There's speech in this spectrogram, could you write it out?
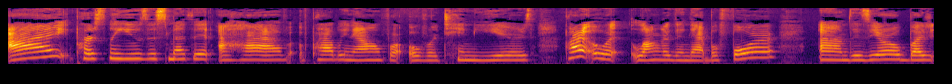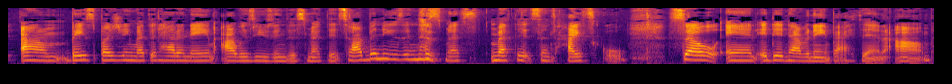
I personally use this method. I have probably now for over 10 years, probably over longer than that. Before um, the zero budget um, based budgeting method had a name. I was using this method, so I've been using this mes- method since high school. So, and it didn't have a name back then. Um,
